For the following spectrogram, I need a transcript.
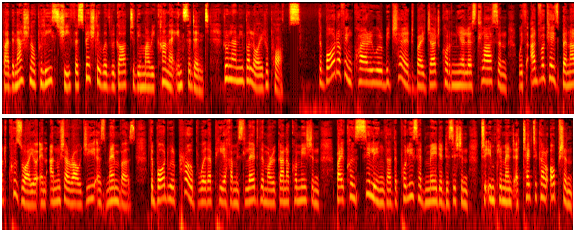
by the National Police Chief, especially with regard to the Marikana incident. Rulani Baloy reports. The Board of Inquiry will be chaired by Judge Cornelius Claassen with advocates Bernard Kuzwayo and Anusha Rauji as members. The board will probe whether Phiyega misled the Marikana Commission by concealing that the police had made a decision to implement a tactical option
